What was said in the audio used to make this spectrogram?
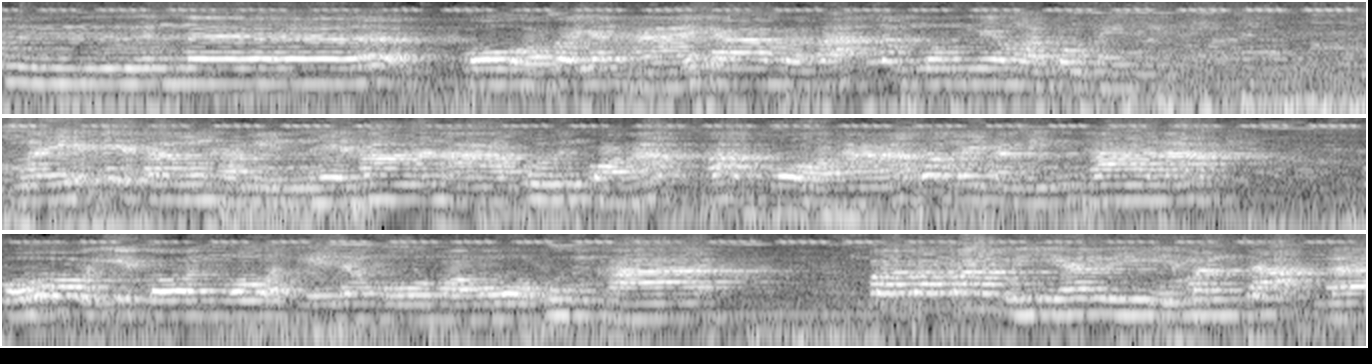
คืนเนอพ่อก็ยังหายาประสาทลำลมเนี่ยมาตรงไหนในที่ทำขมิ้นให้ทานอาปืนก็หักพักก็หาถ้าไม่มันนินทานะ ตนโอเจยังโมมาโมคุ้มขาดป้าป้าป้าเมีรีมันจักนะ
